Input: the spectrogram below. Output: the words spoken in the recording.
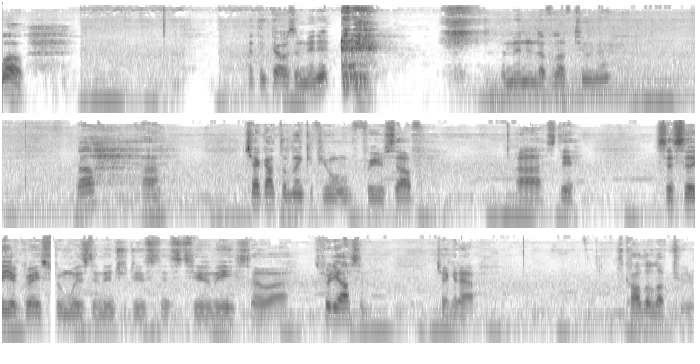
Whoa. I think that was a minute. a minute of Love Tuner. Well, uh, check out the link if you want for yourself. Uh, the Cecilia Grace from Wisdom introduced this to me, so uh, it's pretty awesome. Check it out. It's called the Love Tuner.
